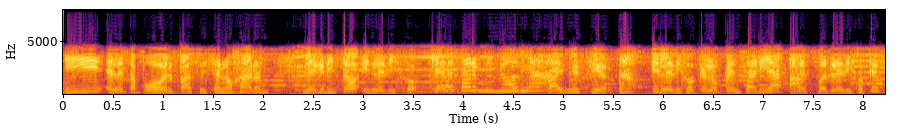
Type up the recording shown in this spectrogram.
y él le tapó el paso y se enojaron. Le gritó y le dijo, ¿quieres ser mi novia? Ay, no es cierto. Y le dijo que lo pensaría Ah. y después le dijo que sí.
